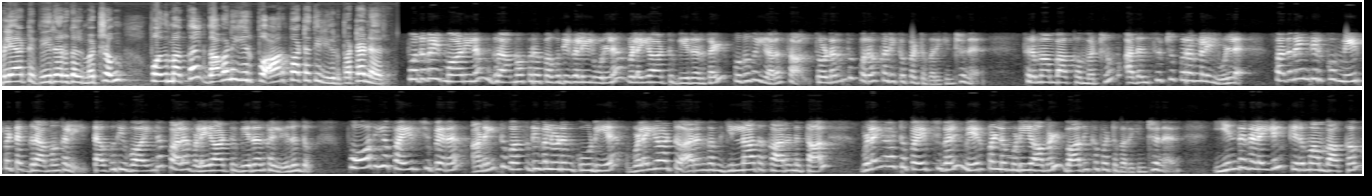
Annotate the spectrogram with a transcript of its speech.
விளையாட்டு வீரர்கள் மற்றும் பொதுமக்கள் கவன ஈர்ப்பு ஆர்ப்பாட்டத்தில் ஈடுபட்டனர். புதுவை மாநிலம் கிராமப்புற பகுதிகளில் உள்ள விளையாட்டு வீரர்கள் புதுவை அரசால் தொடர்ந்து புறக்கணிக்கப்பட்டு வருகின்றனர். திருமாம்பாக்கம் மற்றும் அதன் சுற்றுப்புறங்களில் உள்ள பதினைந்திற்கும் மேற்பட்ட கிராமங்களில் தகுதி வாய்ந்த பல விளையாட்டு வீரர்கள் இருந்தும் போதிய பயிற்சி பெற அனைத்து வசதிகளுடன் கூடிய விளையாட்டு அரங்கம் இல்லாத காரணத்தால் விளையாட்டு பயிற்சிகள் மேற்கொள்ள முடியாமல் பாதிக்கப்பட்டு வருகின்றனர். இந்த நிலையில் கிருமாம்பாக்கம்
